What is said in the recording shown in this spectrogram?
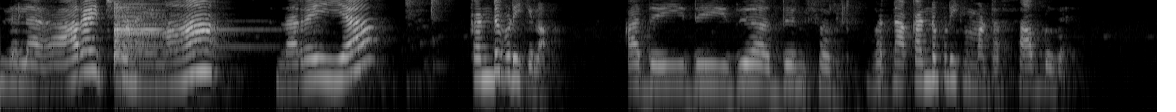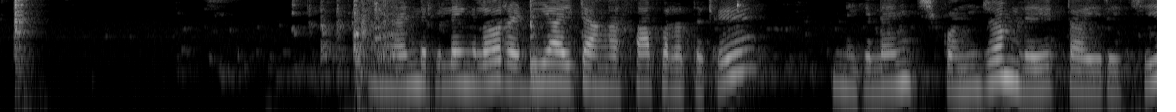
இதில் ஆராய்ச்சி பண்ணிங்கன்னா நிறையா கண்டுபிடிக்கலாம். அது இது இது அதுன்னு சொல்லிட்டு பட் நான் கண்டுபிடிக்க மாட்டேன் சாப்பிடுவேன். ரெண்டு பிள்ளைங்களும் ரெடி ஆகிட்டாங்க சாப்பிட்றதுக்கு. இன்றைக்கி லஞ்ச் கொஞ்சம் லேட் ஆயிடுச்சு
